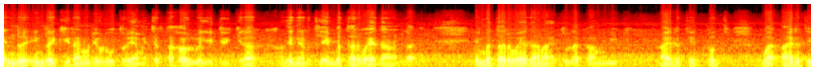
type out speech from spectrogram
என்று இன்றைக்கு ஈரானுடைய உளவுத்துறை அமைச்சர் தகவல் வெளியிட்டிருக்கிறார். அதே நேரத்தில் எண்பத்தாறு வயதான எண்பத்தாறு வயதான அயத்துல்லா காமினி ஆயிரத்தி எட்நூத்தி ஆயிரத்தி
